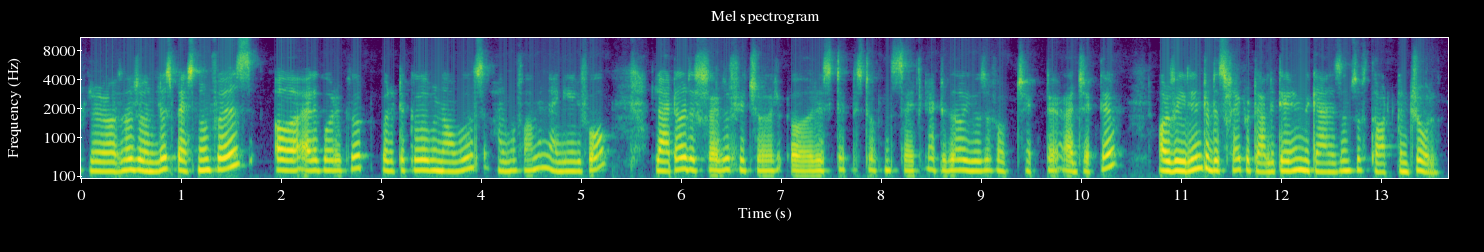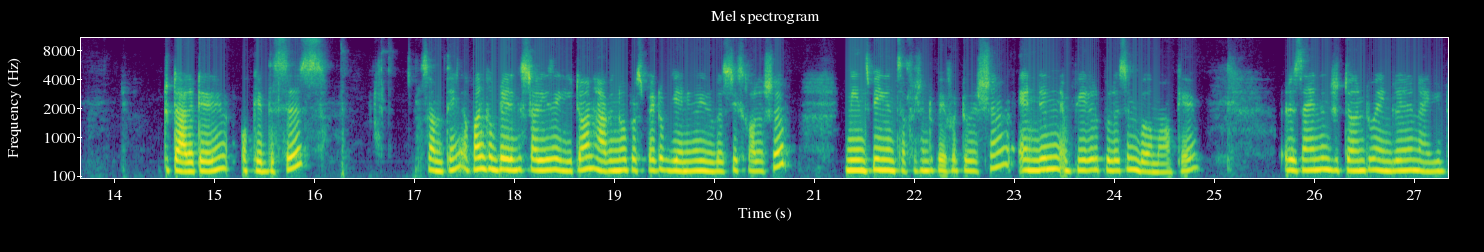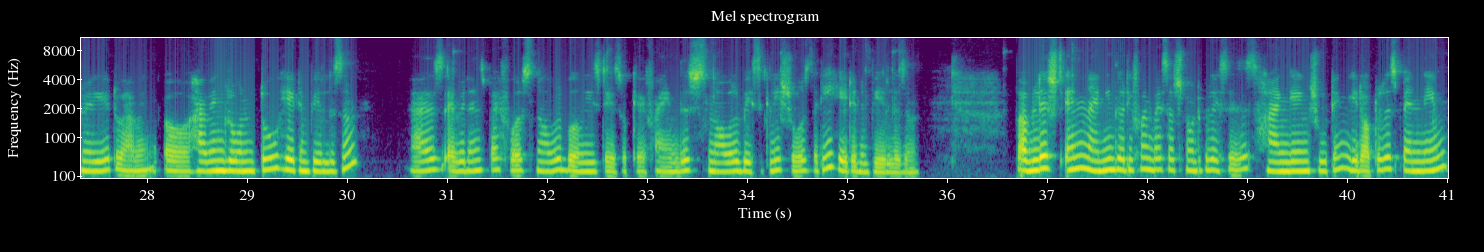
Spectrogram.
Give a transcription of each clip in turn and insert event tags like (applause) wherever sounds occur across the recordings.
journalist best known for his uh, allegorical political novels Animal Farm in 1984. Latter describes the futuristic dystopian society that took the use of objective, adjective Orwellian to describe totalitarian mechanisms of thought control. Totalitarian, okay, this is something. Upon completing studies at Eton, having no prospect of gaining a university scholarship, means being insufficient to pay for tuition, Indian Imperial Police in Burma, okay. Resigned and returned to England in 1928 to having uh, having grown to hate imperialism, as evidenced by first novel Burmese Days. Okay, fine. This novel basically shows that he hated imperialism. Published in 1934 by such notable essays Hanging, Shooting, he adopted his pen name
